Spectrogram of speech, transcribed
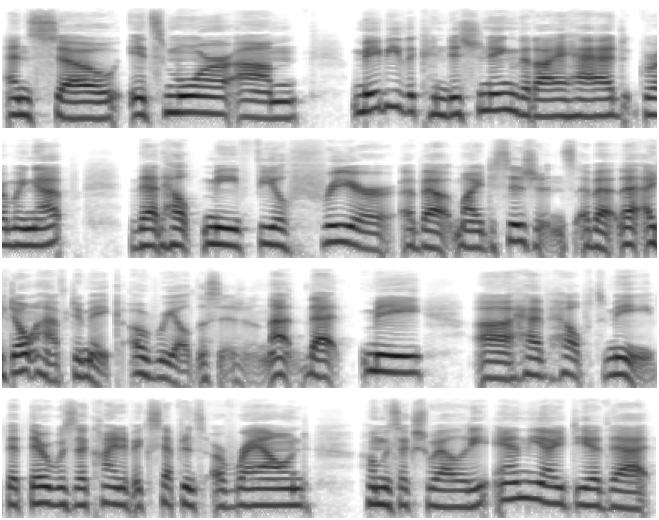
and so it's more um, maybe the conditioning that I had growing up that helped me feel freer about my decisions. About that, I don't have to make a real decision. That that may uh, have helped me. That there was a kind of acceptance around homosexuality and the idea that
